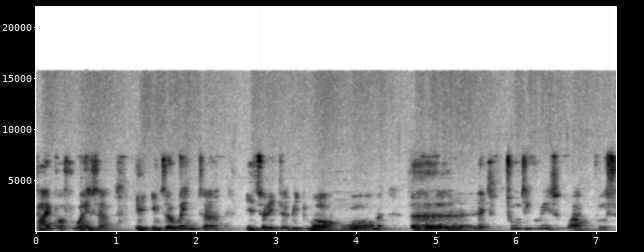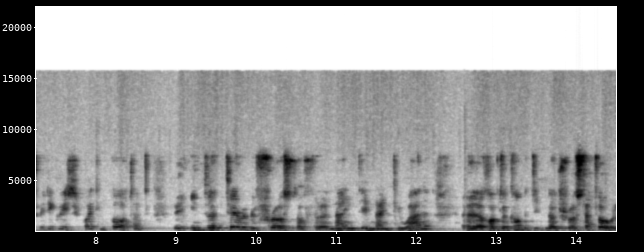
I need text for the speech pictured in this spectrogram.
type of weather. In the winter, it's a little bit more warm. Uh, that's two degrees, quite two, three degrees, quite important. In the terrible frost of uh, 1991, uh, Roc de Cambes did not frost at all.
